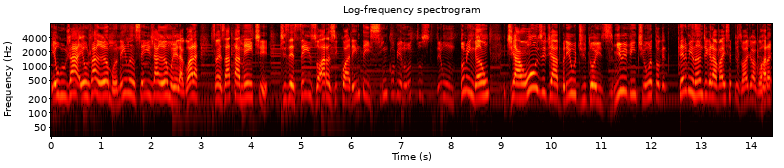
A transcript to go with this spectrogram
eu já, eu já amo, eu nem lancei e já amo ele. Agora são exatamente 16 horas e 45 minutos de um domingão, dia 11 de abril de 2021. Eu tô terminando de gravar esse episódio agora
